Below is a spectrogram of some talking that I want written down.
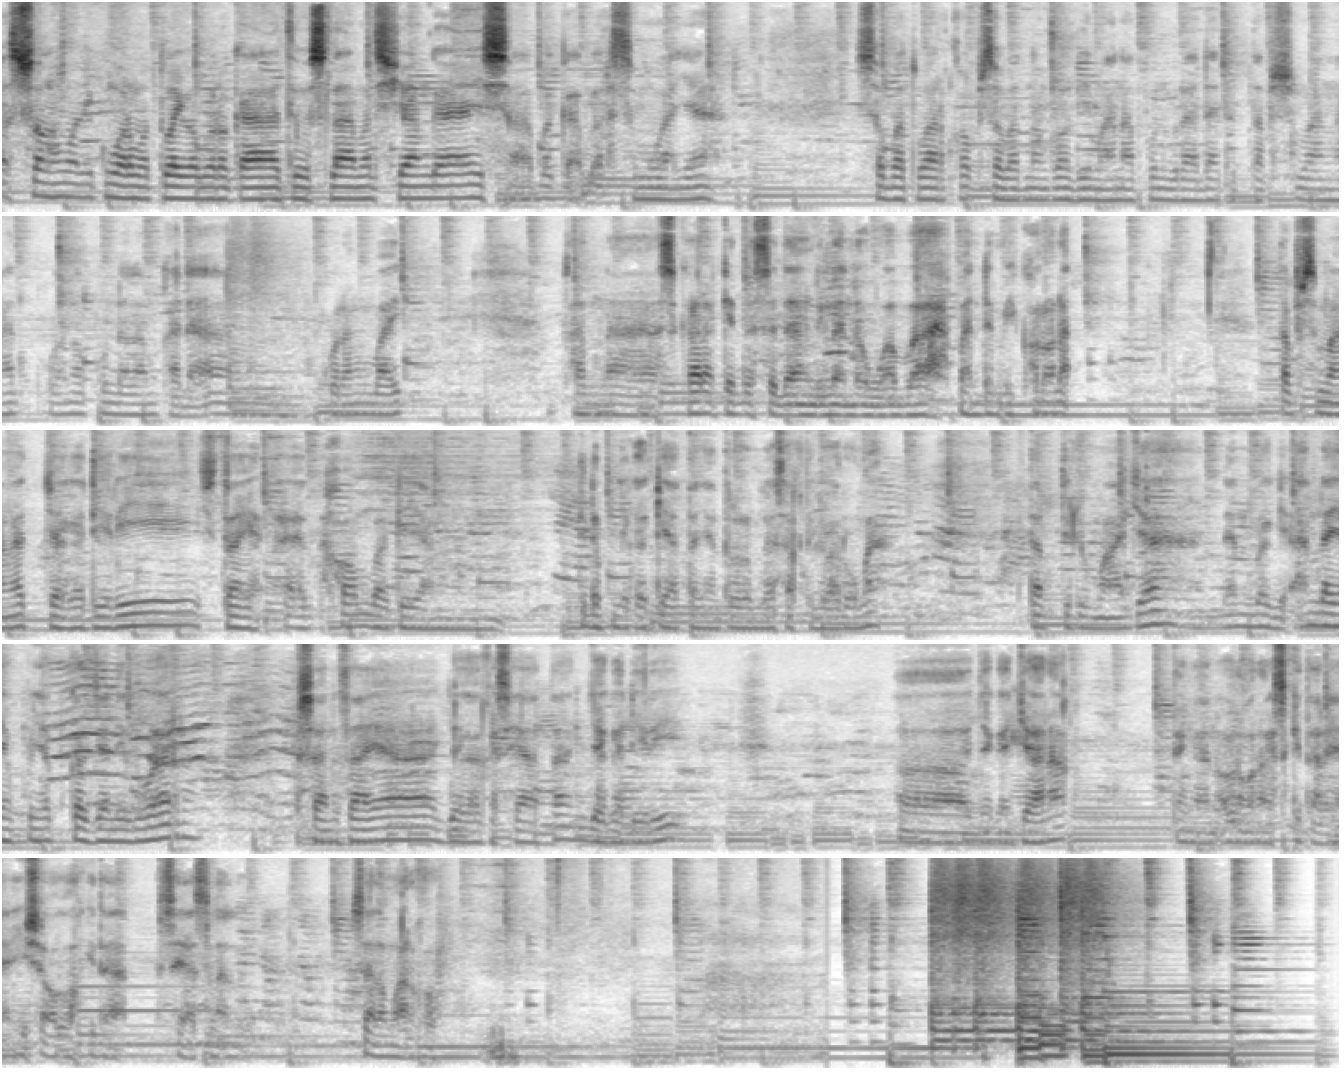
Assalamualaikum warahmatullahi wabarakatuh. Selamat siang guys. Apa kabar semuanya? Sobat Warkop, Sobat Nongkrong di mana pun berada Tetap semangat Walaupun dalam keadaan kurang baik. Karena sekarang kita sedang dilanda wabah pandemi corona. Tetap semangat, jaga diri Stay at home bagi yang tidak punya kegiatan yang terlalu mendesak di luar rumah. Tetap di rumah aja. Dan bagi anda yang punya pekerjaan di luar pesan saya jaga kesehatan jaga diri uh, jaga jarak dengan orang-orang sekitarnya. Insya Allah kita sehat selalu. Assalamualaikum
